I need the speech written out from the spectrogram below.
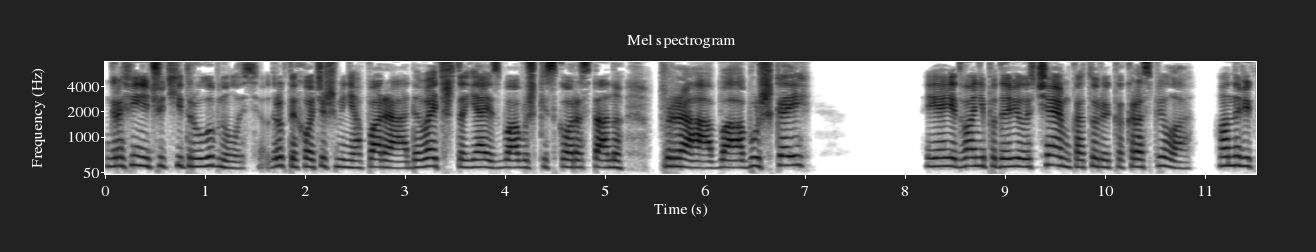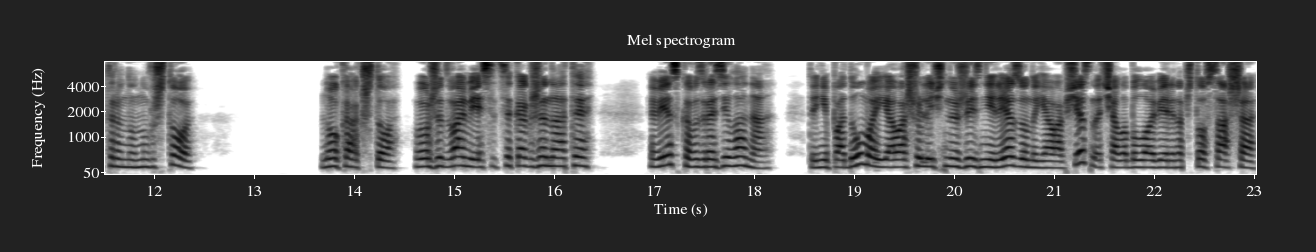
Графиня чуть хитро улыбнулась. «Вдруг ты хочешь меня порадовать, что я из бабушки скоро стану прабабушкой?» Я едва не подавилась чаем, который как раз пила. Анна Викторовна, ну что? Ну как что? Вы уже два месяца как женаты. Веско возразила она. Ты не подумай, я в вашу личную жизнь не лезу, но я вообще сначала была уверена, что Саша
